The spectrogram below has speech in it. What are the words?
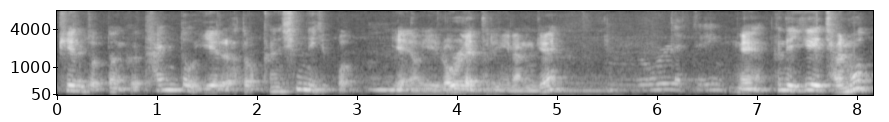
피해를 줬던 그 타인도 이해를 하도록 하는 심리 기법이에요. 이 role lettering이라는 게. 음, 롤 레터링. 네. 근데 이게 잘못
